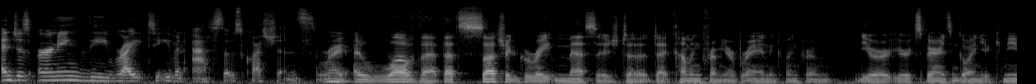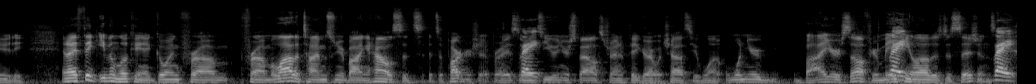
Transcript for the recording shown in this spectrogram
and just earning the right to even ask those questions. Right. I love that. That's such a great message to that coming from your brand and coming from your your experience and going to your community. And I think even looking at going from from a lot of the times when you're buying a house, it's it's a partnership, right? So Right. it's you and your spouse trying to figure out which house you want. When you're by yourself, you're making Right. a lot of those decisions. Right.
